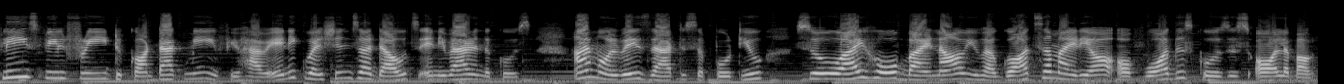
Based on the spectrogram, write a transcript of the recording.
Please feel free to contact me if you have any questions or doubts anywhere in the course. I'm always there to support you. So I hope by now you have got some idea of what this course is all about.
